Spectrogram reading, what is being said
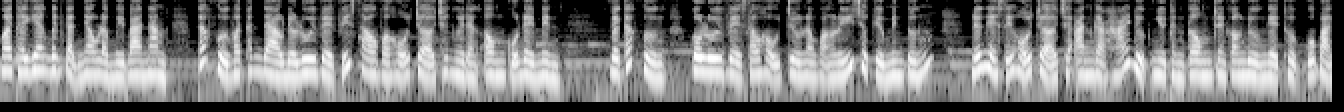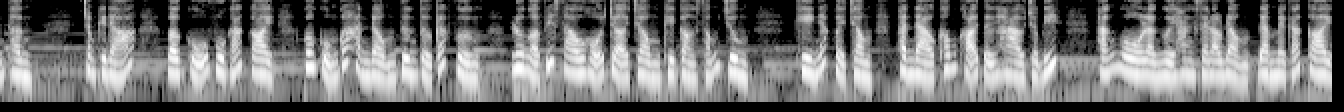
Ngoài thời gian bên cạnh nhau là 13 năm, các Phượng và Thanh Đào đều lui về phía sau và hỗ trợ cho người đàn ông của đời mình. Về các Phượng, cô lui về sau hậu trường làm quản lý cho Kiều Minh Tuấn. Nữ nghệ sĩ hỗ trợ cho anh gặt hái được nhiều thành công trên con đường nghệ thuật của bản thân. Trong khi đó, vợ cũ vua cá coi, cô cũng có hành động tương tự các Phượng, luôn ở phía sau hỗ trợ chồng khi còn sống chung. Khi nhắc về chồng, Thành Đạo không khỏi tự hào cho biết, Thắng Ngô là người hăng xe lao động, đam mê cá coi,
